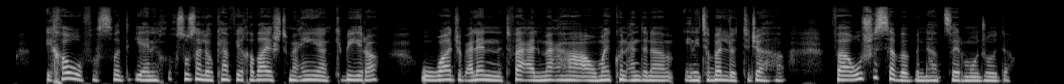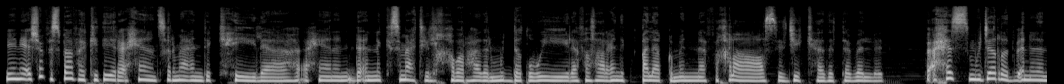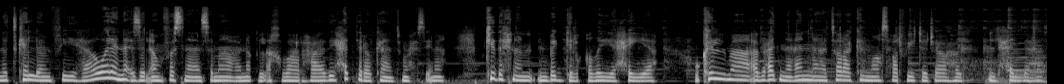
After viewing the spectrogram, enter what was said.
يخوف الصدق يعني خصوصا لو كان في قضايا اجتماعية كبيرة وواجب علينا نتفاعل معها أو ما يكون عندنا يعني تبلد تجاهها. فوش السبب أنها تصير موجودة؟ يعني أشوف أسبابها كثيرة. أحيانا تصير ما عندك حيلة أحيانا لأنك سمعتي الخبر هذا لمدة طويلة فصار عندك قلق منه فخلاص يجيك هذا التبلد. فأحس مجرد بأننا نتكلم فيها ولا نعزل أنفسنا عن سماع ونقل الأخبار هذه حتى لو كانت محزنة. بكذا إحنا نبقي القضية حية. وكل ما أبعدنا عنها ترى كل ما صار في تجاهل لحلها.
